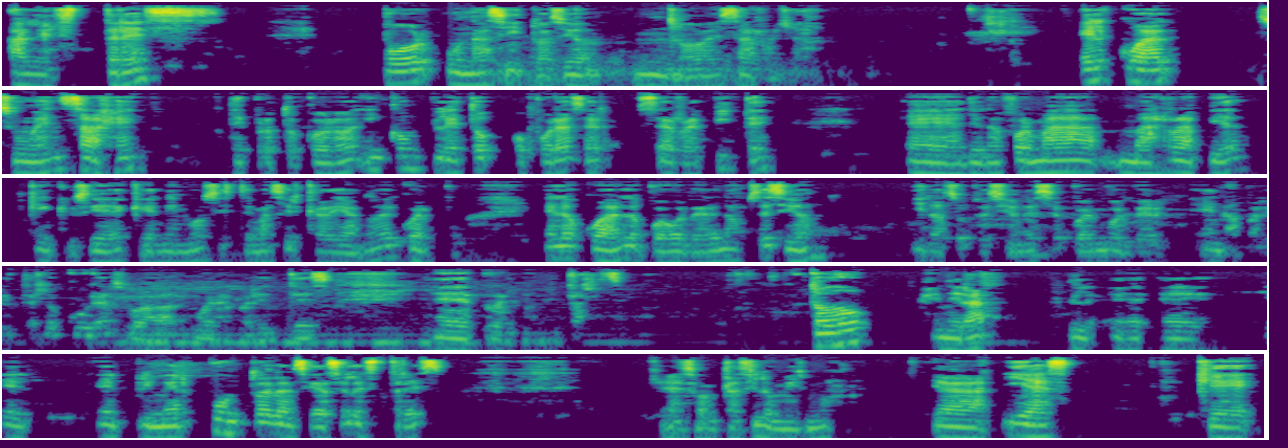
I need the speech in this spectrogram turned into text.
al estrés por una situación no desarrollada el cual su mensaje de protocolo incompleto o por hacer se repite eh, de una forma más rápida que inclusive que el mismo sistema circadiano del cuerpo, en lo cual lo puede volver en obsesión y las obsesiones se pueden volver en aparentes locuras o, en aparentes eh, problemas mentales. Todo genera eh, el, el, primer punto de la ansiedad es el estrés, son casi lo mismo, y es que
